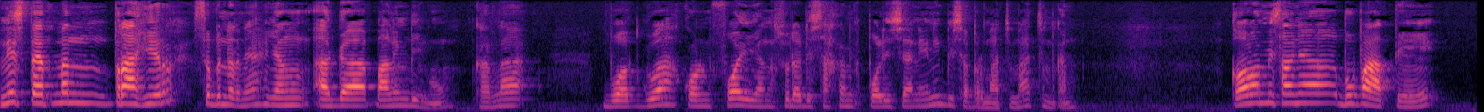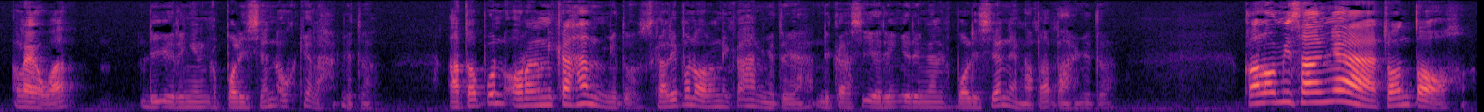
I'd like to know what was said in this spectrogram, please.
Ini statement terakhir sebenarnya yang agak paling bingung karena buat gua konvoy yang sudah disahkan kepolisian ini bisa bermacam-macam kan. Kalau misalnya bupati lewat diiringin kepolisian oke okay lah gitu ataupun orang nikahan gitu sekalipun orang nikahan gitu ya dikasih iring-iringan kepolisian ya nggak apa-apa gitu kalau misalnya contoh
